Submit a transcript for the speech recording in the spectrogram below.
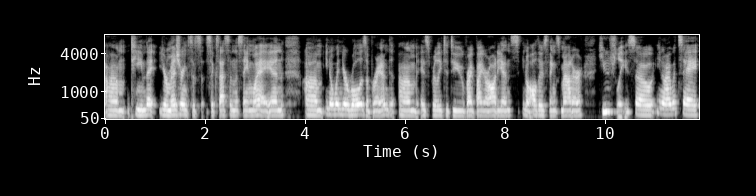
um, team that you're measuring su- success in the same way. And, um, you know, when your role as a brand um, is really to do right by your audience, you know, all those things matter hugely. So, you know, I would say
